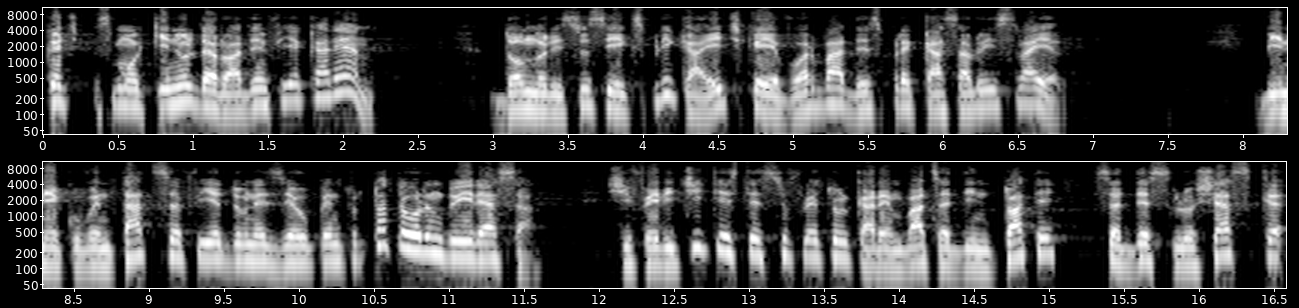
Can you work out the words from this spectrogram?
căci smochinul de roade în fiecare an. Domnul Isus îi explică aici că e vorba despre casa lui Israel. Binecuvântat să fie Dumnezeu pentru toată orânduirea sa și fericit este sufletul care învață din toate să deslușească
